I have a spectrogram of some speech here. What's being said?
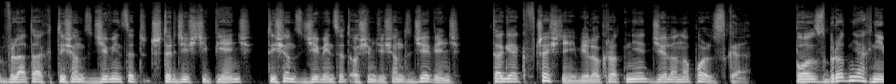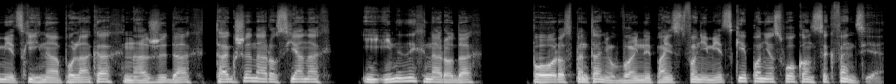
w latach 1945-1989, tak jak wcześniej wielokrotnie dzielono Polskę. Po zbrodniach niemieckich na Polakach, na Żydach, także na Rosjanach i innych narodach, po rozpętaniu wojny państwo niemieckie poniosło konsekwencje.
